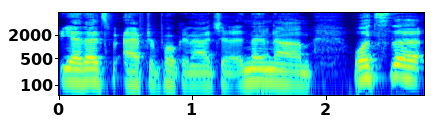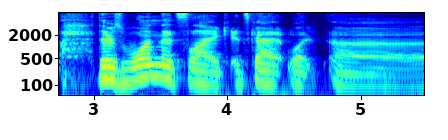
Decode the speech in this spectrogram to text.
yeah, that's after Pokinatcha. And then um what's the there's one that's like it's got what uh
